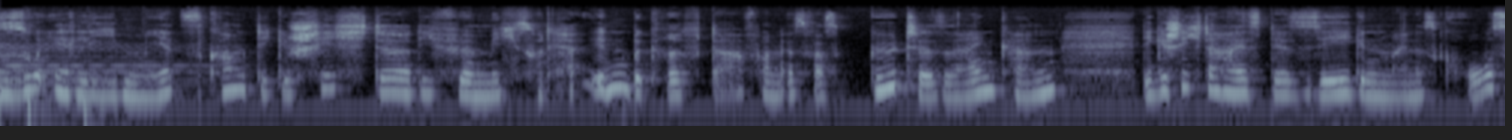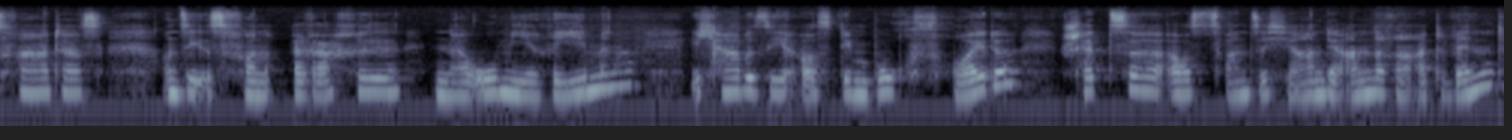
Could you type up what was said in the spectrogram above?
So, ihr Lieben, jetzt kommt die Geschichte, die für mich so der Inbegriff davon ist, was Güte sein kann. Die Geschichte heißt Der Segen meines Großvaters und sie ist von Rachel Naomi Rehmen. Ich habe sie aus dem Buch Freude, Schätze aus 20 Jahren der andere Advent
